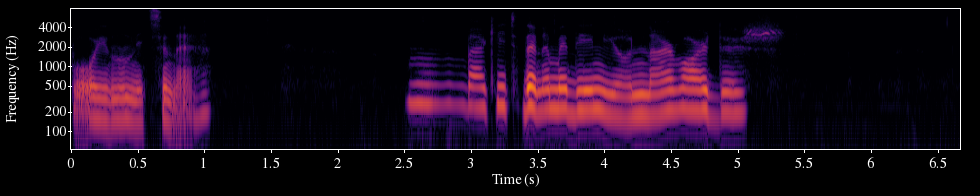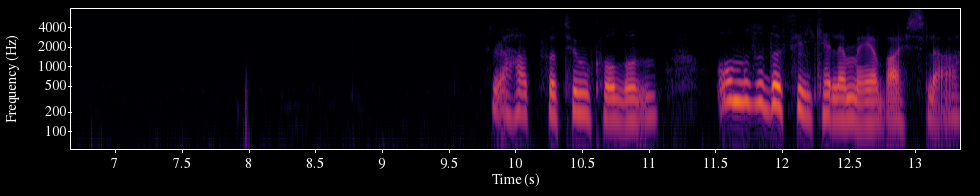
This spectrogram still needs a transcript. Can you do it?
bu oyunun içine. Hmm, belki hiç denemediğin yönler vardır. Rahatsa tüm kolun. Omuzu da silkelemeye başla.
